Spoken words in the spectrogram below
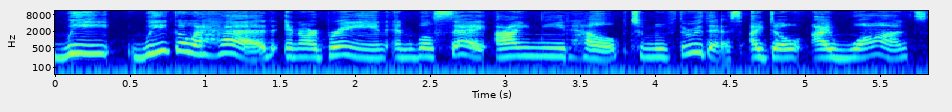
we we go ahead in our brain and we'll say i need help to move through this i don't i want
